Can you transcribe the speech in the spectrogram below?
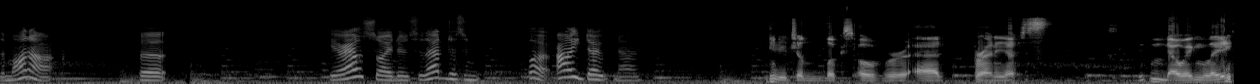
the monarch. But you're outsiders, so that doesn't well, I don't know. Mi'uja looks over at Perennius knowingly.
